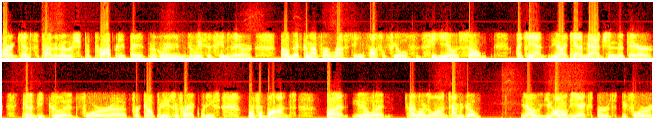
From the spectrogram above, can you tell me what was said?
are against the private ownership of property, but I mean, at least it seems they are, um, they've come out for arresting fossil fuels CEOs. So I can't, you know, I can't imagine that they're going to be good for uh, for companies or for equities or for bonds. But you know what? I learned a long time ago you know, all the experts before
